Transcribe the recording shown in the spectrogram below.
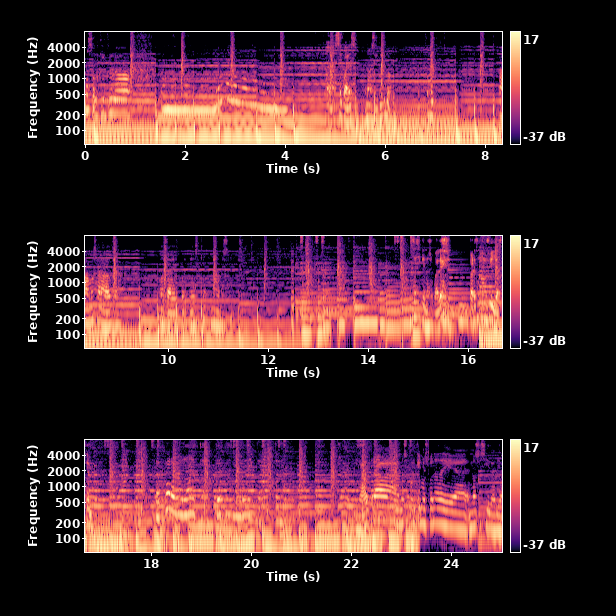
Más el título. No sé cuál es, no sé el título. Vamos a la otra. Otra vez, porque es que no lo sé. Esta sí que no sé cuál es. Parece un y y la otra, no sé por qué me suena de. eh, No sé si daría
